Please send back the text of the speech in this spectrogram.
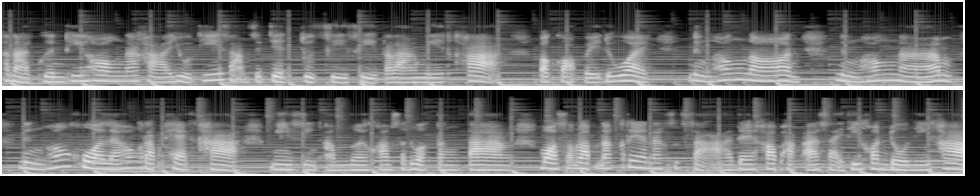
ขนาดพื้นที่ห้องนะคะอยู่ที่ 37.44 ตารางเมตรค่ะ ประกอบไปด้วย 1 ห้องนอน 1 ห้องน้ำ 1 ห้องครัวและห้องรับแขกค่ะ มีสิ่งอำนวยความสะดวกต่างๆ เหมาะสำหรับนักเรียนนักศึกษาได้เข้าพักอาศัยที่คอนโดนี้ค่ะ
